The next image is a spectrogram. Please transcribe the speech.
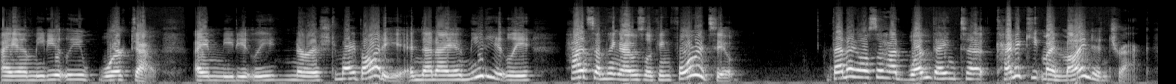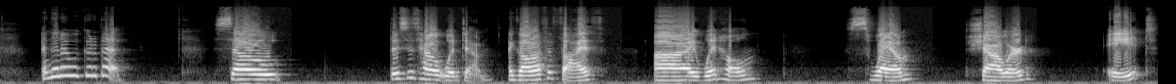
I immediately worked out. I immediately nourished my body, and then I immediately had something I was looking forward to. Then I also had one thing to kind of keep my mind in track, and then I would go to bed. So, this is how it went down. I got off at 5. I went home, swam, showered, ate.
